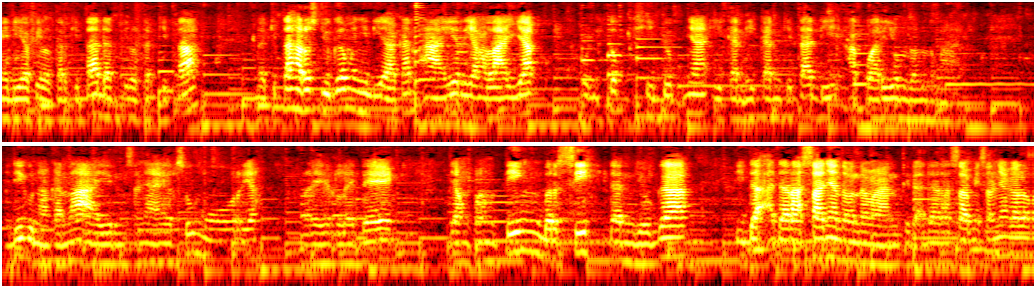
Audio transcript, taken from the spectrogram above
media filter kita dan filter kita. E, kita harus juga menyediakan air yang layak untuk hidupnya ikan-ikan kita di akuarium teman-teman. Jadi gunakanlah air misalnya air sumur ya air ledeng yang penting bersih dan juga tidak ada rasanya teman-teman. Tidak ada rasa misalnya kalau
